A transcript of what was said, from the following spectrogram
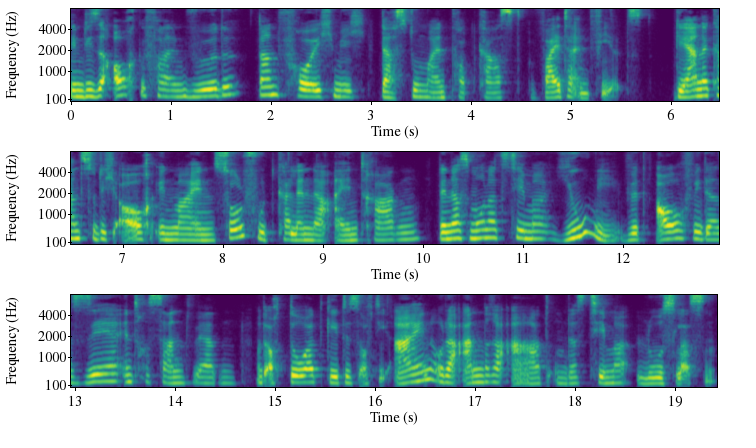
dem diese auch gefallen würde, dann freue ich mich, dass du meinen Podcast weiterempfiehlst. Gerne kannst du dich auch in meinen Soulfood Kalender eintragen, denn das Monatsthema Juni wird auch wieder sehr interessant werden und auch dort geht es auf die ein oder andere Art um das Thema Loslassen.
